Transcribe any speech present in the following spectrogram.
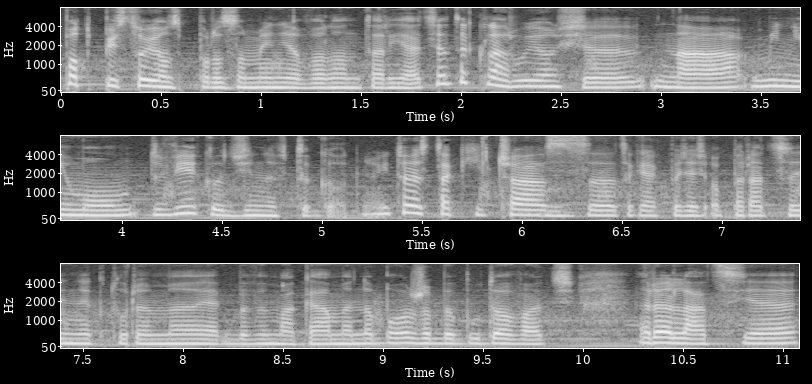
Podpisując porozumienie o wolontariacie, deklarują się na minimum dwie godziny w tygodniu. I to jest taki czas, e, tak jak powiedzieć, operacyjny, który my jakby wymagamy, no bo żeby budować relacje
